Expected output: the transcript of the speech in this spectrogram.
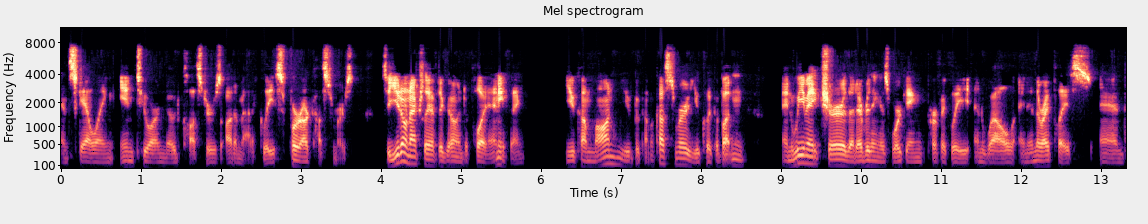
and scaling into our node clusters automatically for our customers. So you don't actually have to go and deploy anything. You come on, you become a customer, you click a button, and we make sure that everything is working perfectly and well and in the right place and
